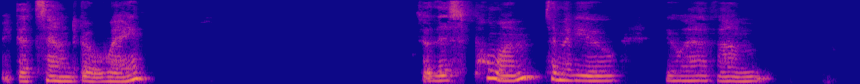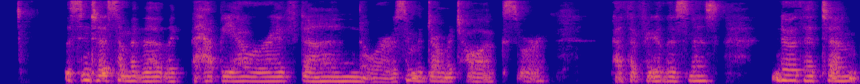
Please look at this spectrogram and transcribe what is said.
make that sound go away. So this poem, some of you who have um, listen to some of the like happy hour I've done or some of the Dharma talks or Path of Fearlessness know that um,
